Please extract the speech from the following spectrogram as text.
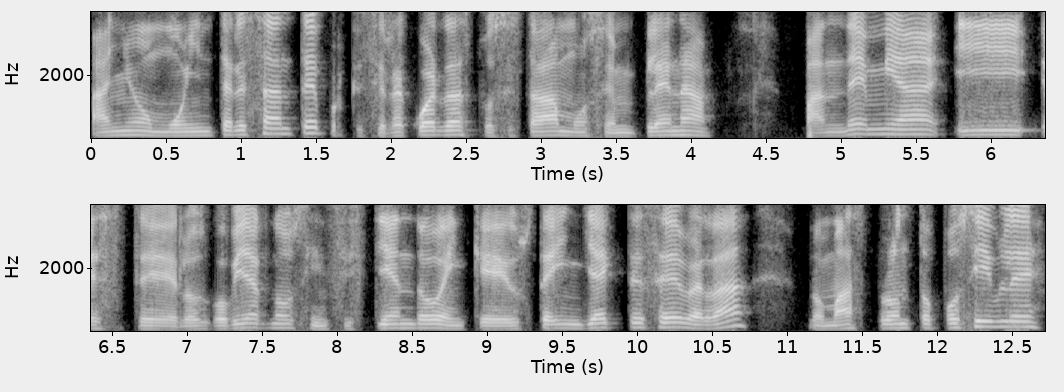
año muy interesante porque si recuerdas, pues estábamos en plena pandemia y este, los gobiernos insistiendo en que usted inyectese, ¿verdad? Lo más pronto posible,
